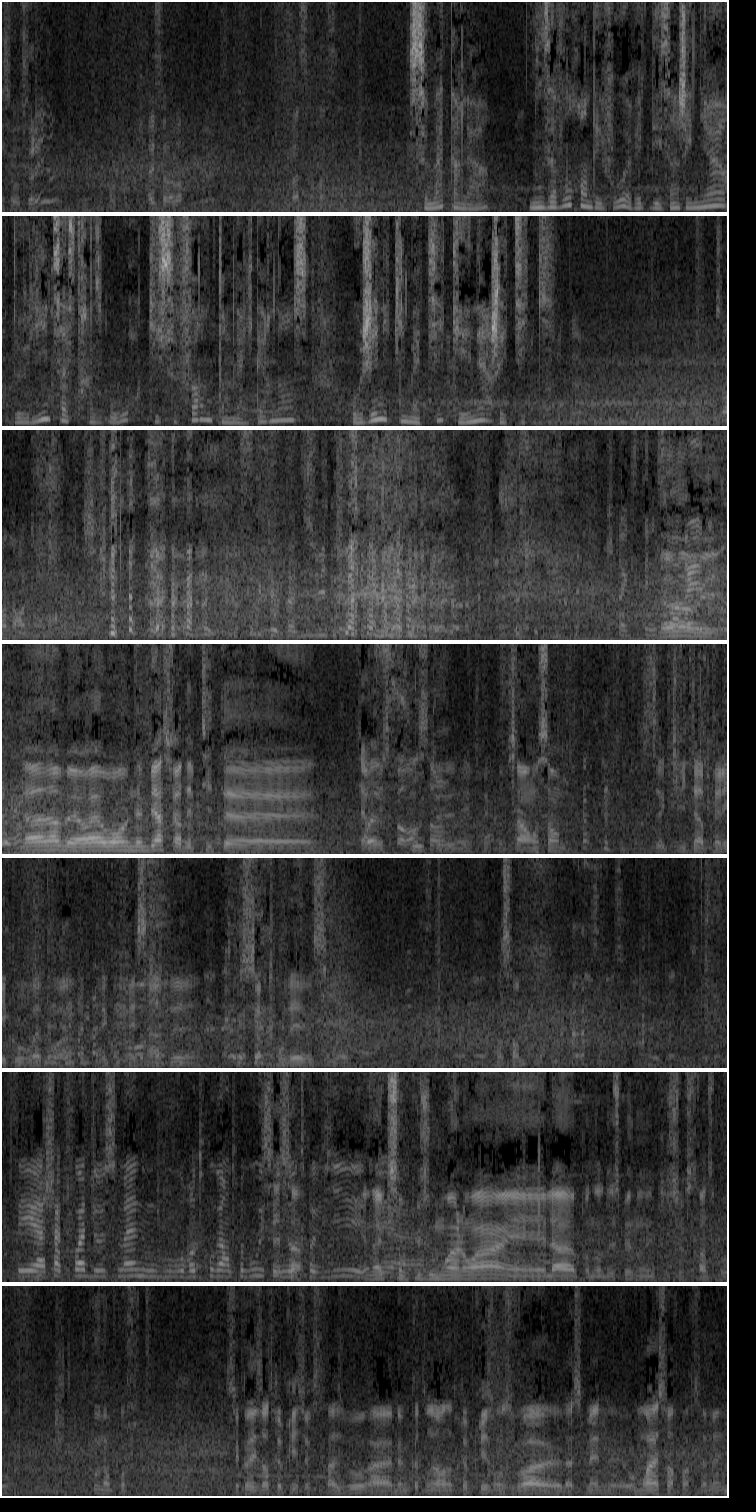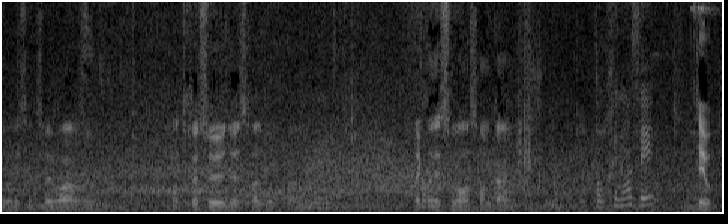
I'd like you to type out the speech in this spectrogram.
Ils sont au soleil, non Ah, ils sont là-bas. On passe. Ce matin-là, nous avons rendez-vous avec des ingénieurs de l'INSA Strasbourg qui se forment en alternance au génie climatique et énergétique. Ça, on aura le temps. Foot est à 18. Je crois que c'était une Non, non, soirée. mais, non, non, mais ouais, ouais, on aime bien se faire des petites. euh, Faire ouais, du sport foot, ensemble. euh, des trucs comme ça ensemble. des activités après les cours, ouais, pour euh, décompresser un peu. euh, pour se retrouver aussi euh, ensemble. quoi. C'est à chaque fois deux semaines où vous vous retrouvez entre vous et c'est C'est une ça. autre vie. et Il y en a qui sont euh, plus ou moins loin, et là, pendant deux semaines, on est tous sur Strasbourg. Du coup, on en profite. Ceux qui ont des entreprises sur Strasbourg, euh, même quand on est en entreprise, on se voit euh, la semaine, euh, au moins un soir par semaine, on essaie de se voir euh, entre ceux de Strasbourg. quoi. C'est vrai qu'on est souvent ensemble quand même. Ton prénom c'est Théo.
